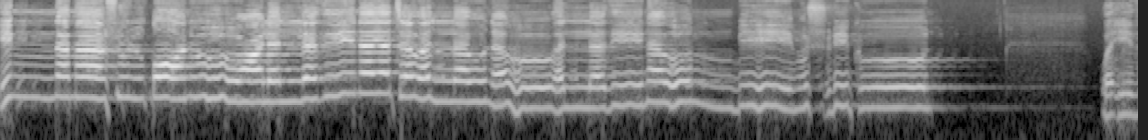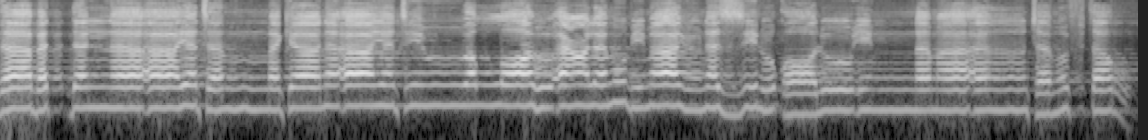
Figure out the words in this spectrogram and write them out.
إنما سلطانه على الذين يتولونه والذين هم به مشركون. وَإِذَا بَدَّلْنَا آيَةً مَكَانَ آيَةٍ وَاللَّهُ أَعْلَمُ بِمَا يُنَزِّلُ قَالُوا إِنَّمَا أَنْتَ مُفْتَرٍ.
